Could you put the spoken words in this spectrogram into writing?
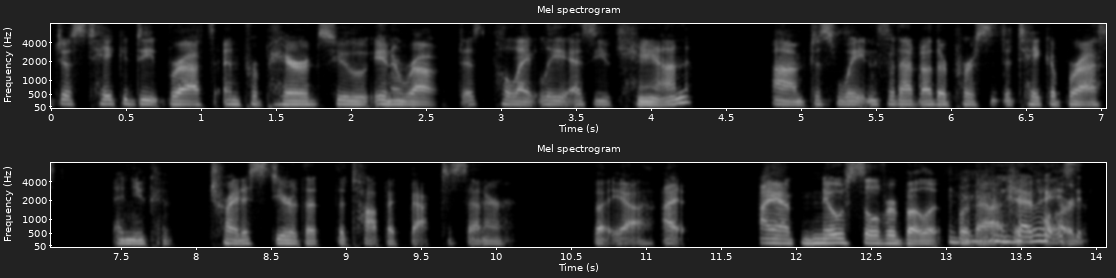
just take a deep breath and prepare to interrupt as politely as you can. Um, just waiting for that other person to take a breath, and you can try to steer the the topic back to center. But yeah, I I have no silver bullet for that.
